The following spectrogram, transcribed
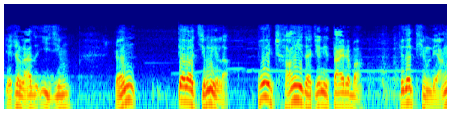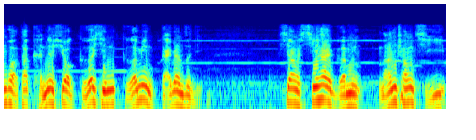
也是来自易经。人掉到井里了，不会长期在井里待着吧？觉得挺凉快，他肯定需要革新、革命、改变自己。像辛亥革命、南昌起义，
